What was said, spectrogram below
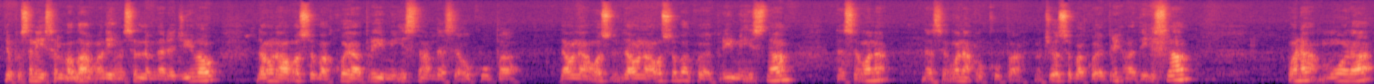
gdje poslanik sallallahu alaihi wa sallam naređivao da ona osoba koja primi islam da se okupa, da ona, os da ona osoba koja primi islam da se ona da se ona okupa. Znači osoba koja prihvati islam, ona mora,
